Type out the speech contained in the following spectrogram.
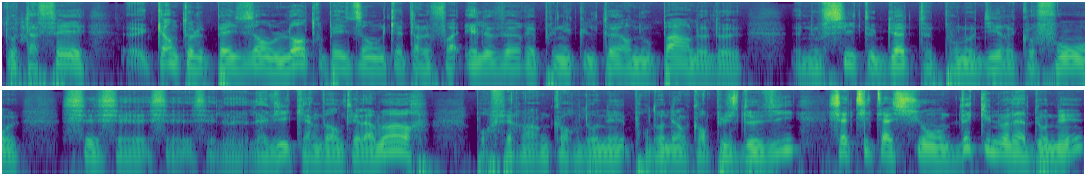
Tout à fait. Euh, quand le paysan, l'autre paysan qui est à la fois éleveur et priniculteur, nous parle de, nous cite Goethe pour nous dire qu'au fond, euh, c'est la vie qui a inventé la mort pour faire encore donner, pour donner encore plus de vie. Cette citation, dès qu'il nous l'a donnée,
